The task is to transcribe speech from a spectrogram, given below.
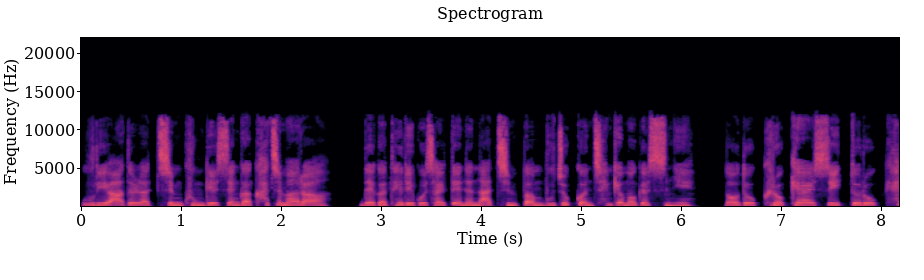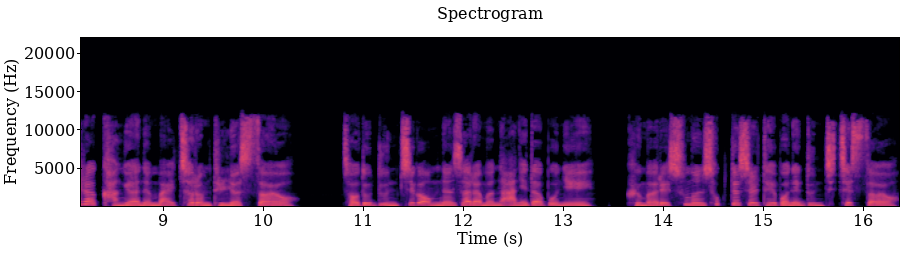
우리 아들 아침 굶길 생각 하지 마라. 내가 데리고 살 때는 아침밥 무조건 챙겨 먹였으니 너도 그렇게 할 수 있도록 해라 강요하는 말처럼 들렸어요. 저도 눈치가 없는 사람은 아니다 보니 그 말에 숨은 속뜻을 대번에 눈치챘어요.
